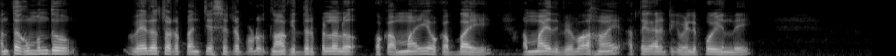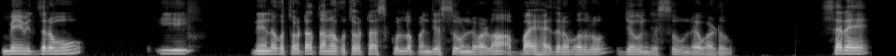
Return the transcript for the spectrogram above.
అంతకుముందు వేరే చోట పనిచేసేటప్పుడు నాకు ఇద్దరు పిల్లలు ఒక అమ్మాయి ఒక అబ్బాయి. అమ్మాయిది వివాహమై అత్తగారింటికి వెళ్ళిపోయింది. మేమిద్దరము ఈ నేను ఒక చోట తను ఒక చోట స్కూల్లో పనిచేస్తూ ఉండేవాళ్ళం. అబ్బాయి హైదరాబాద్లో ఉద్యోగం చేస్తూ ఉండేవాడు. సరే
